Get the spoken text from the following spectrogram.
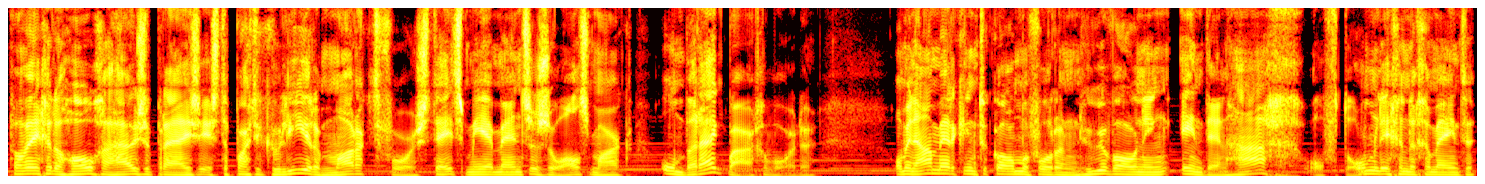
Vanwege de hoge huizenprijzen is de particuliere markt voor steeds meer mensen zoals Mark onbereikbaar geworden. Om in aanmerking te komen voor een huurwoning in Den Haag of de omliggende gemeente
